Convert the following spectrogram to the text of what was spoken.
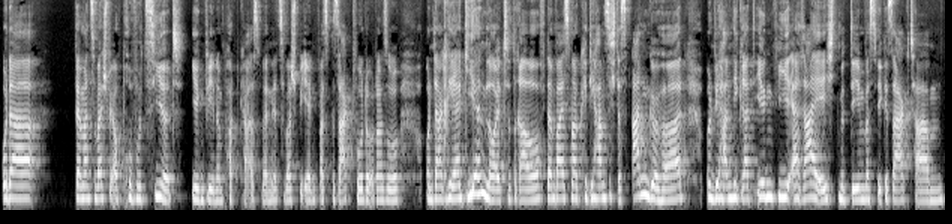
Oder wenn man zum Beispiel auch provoziert irgendwie in einem Podcast, wenn jetzt zum Beispiel irgendwas gesagt wurde oder so und da reagieren Leute drauf, dann weiß man, okay, die haben sich das angehört und wir haben die gerade irgendwie erreicht mit dem, was wir gesagt haben.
